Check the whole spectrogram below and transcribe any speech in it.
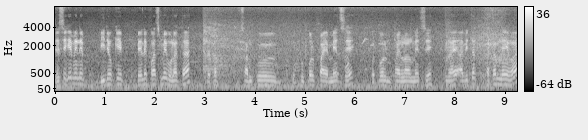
जैसे कि मैंने वीडियो के पहले पास में बोला था मतलब शाम को फुटबॉल मैच है फुटबॉल फाइनल मैच है। है अभी तक ख़त्म नहीं हुआ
